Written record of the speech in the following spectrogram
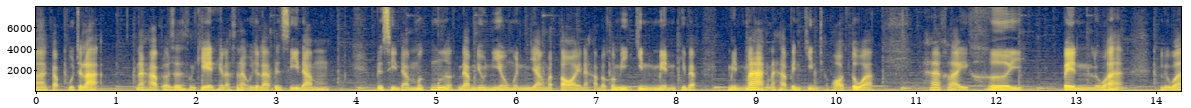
มากับอุจจาระ นะครับ เราจะสังเกตเห็นลักษณะอุจจาระเป็นสีดำเป็นสีดำเมือกเมือกๆดำเหนียวเหนียวเหมือนยางมะตอยนะครับ แล้วก็มีกลิ่นเหม็นที่แบบเหม็นมากนะครับ เป็นกลิ่นเฉพาะตัว ถ้าใครเคยเป็นหรือว่า หรือว่า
